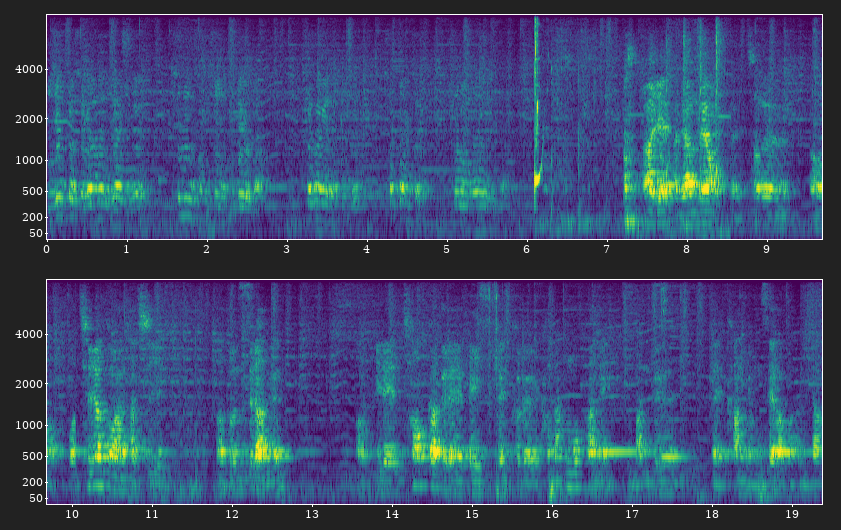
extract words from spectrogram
이제부터 제가 하는 이야기는 시민 정치인 이대호가 세상에 내놓는 첫 번째 출마 소감입니다. 아, 예, 안녕하세요. 네, 저는 어, 뭐 7년 동안 같이 어, 논스라는 어, 미래 창업가들의 베이스 캠프를 강남 한복판에 만든 네, 강영세라고 합니다.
